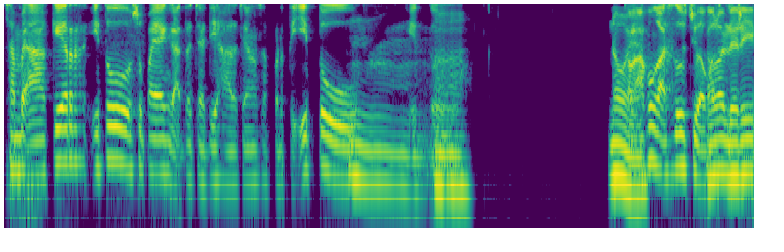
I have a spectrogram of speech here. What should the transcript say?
sampai akhir itu supaya nggak terjadi hal yang seperti itu Hmm. gitu Heeh. No kalau ya. aku nggak setuju aku Kalau setuju. dari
